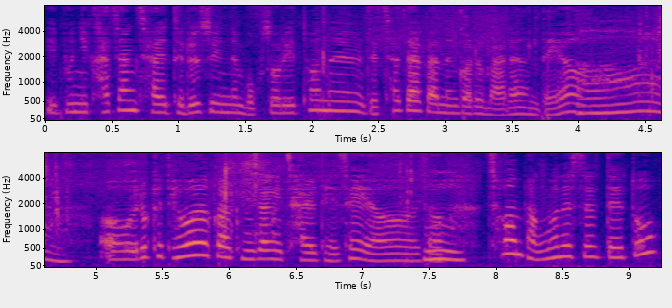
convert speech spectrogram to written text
이분이 가장 잘 들을 수 있는 목소리 톤을 이제 찾아가는 거를 말하는데요. 아, 어, 이렇게 대화가 굉장히 잘 되세요. 그래서 음, 처음 방문했을 때도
